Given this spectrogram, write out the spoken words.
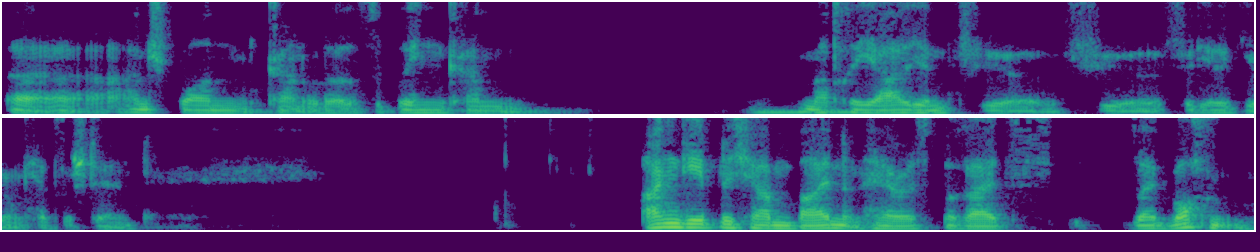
äh, anspornen kann oder dazu bringen kann, Materialien für, für, für die Regierung herzustellen. Angeblich haben Biden und Harris bereits seit Wochen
